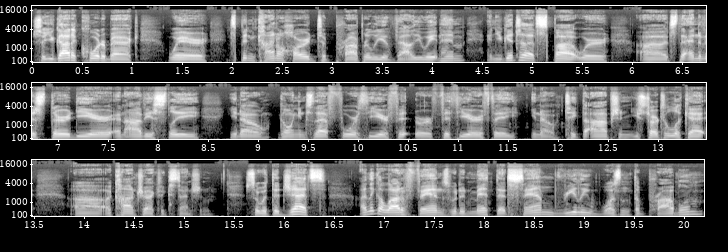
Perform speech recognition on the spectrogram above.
So you got a quarterback where it's been kind of hard to properly evaluate him, and you get to that spot where uh, it's the end of his third year, and obviously, you know, going into that fourth year or fifth year, if they, you know, take the option, you start to look at uh, a contract extension. So with the Jets, I think a lot of fans would admit that Sam really wasn't the problem,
